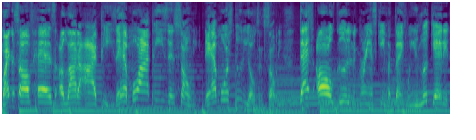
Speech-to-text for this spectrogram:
Microsoft has a lot of IPs. They have more IPs than Sony. They have more studios than Sony. That's all good in the grand scheme of things. When you look at it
